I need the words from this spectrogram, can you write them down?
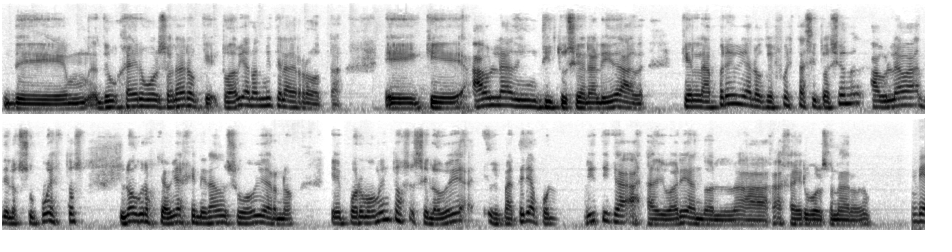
de, un Jair Bolsonaro que todavía no admite la derrota, eh, que habla de institucionalidad, que en la previa a lo que fue esta situación hablaba de los supuestos logros que había generado en su gobierno. Eh, por momentos se lo ve en materia política hasta divariando a, a Jair Bolsonaro. Bien.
